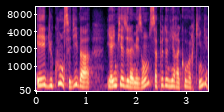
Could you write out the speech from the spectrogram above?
Et du coup, on s'est dit bah, Il y a une pièce de la maison, ça peut devenir un coworking.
